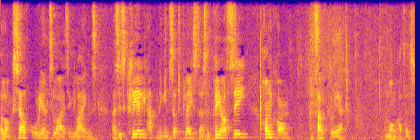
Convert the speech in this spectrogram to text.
along self orientalising lines, as is clearly happening in such places as the PRC, Hong Kong, and South Korea, among others.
